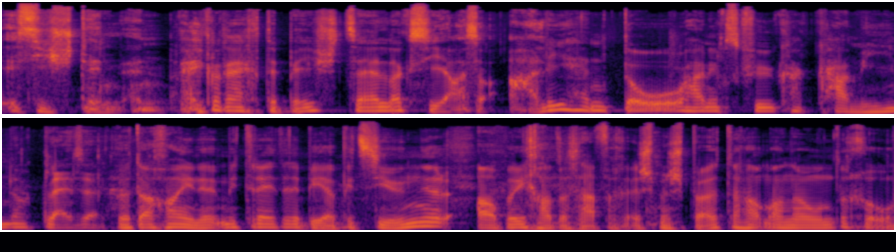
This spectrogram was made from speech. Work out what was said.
Es ist dann ein regelrechter Bestseller gewesen. Also alle haben hier, habe ich das Gefühl, Kaminer gelesen. Ja, da kann ich nicht mitreden, ich bin ein bisschen jünger, aber ich habe das einfach erst mal später halt mal noch unterkommen.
